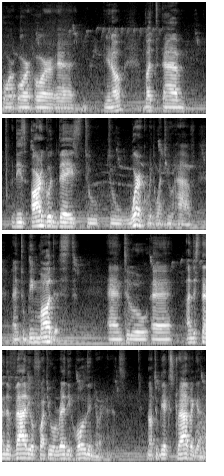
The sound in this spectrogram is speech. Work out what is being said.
or, or, or uh, you know, but um, these are good days to, to work with what you have and to be modest and to uh, understand the value of what you already hold in your hands, not to be extravagant,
